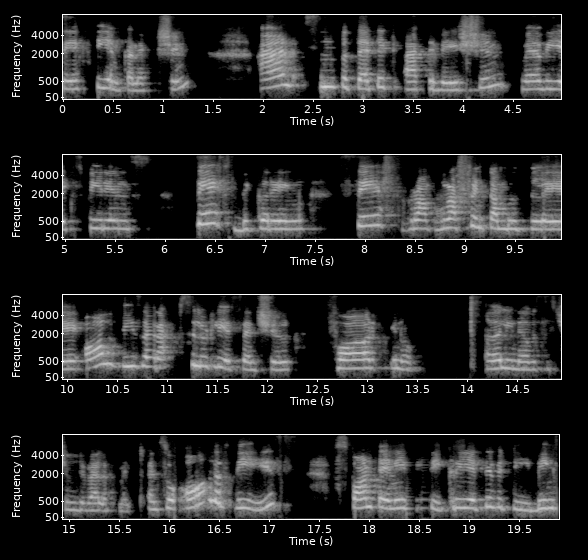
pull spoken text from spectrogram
safety and connection, and sympathetic activation, where we experience safe bickering, safe rough, rough and tumble play. All of these are absolutely essential for you know early nervous system development. And so all of these spontaneity, creativity, being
